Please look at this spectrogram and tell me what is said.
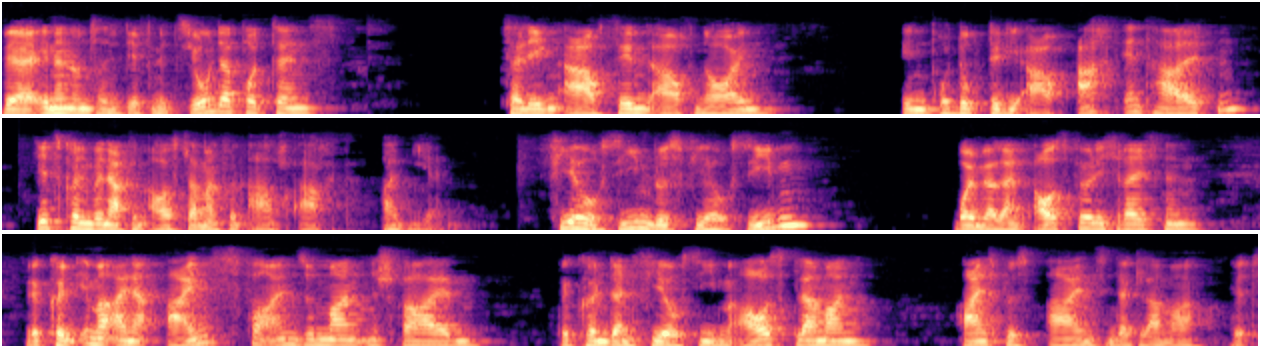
Wir erinnern uns an die Definition der Potenz, zerlegen a hoch 10 und a hoch 9 in Produkte, die a hoch 8 enthalten. Jetzt können wir nach dem Ausklammern von a hoch 8 addieren. 4 hoch 7 plus 4 hoch 7 wollen wir ganz ausführlich rechnen. Wir können immer eine 1 vor einen Summanden schreiben. Wir können dann 4 hoch 7 ausklammern. 1 plus 1 in der Klammer wird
